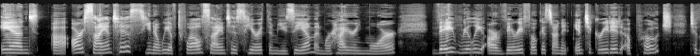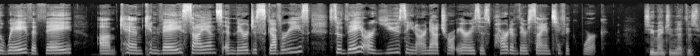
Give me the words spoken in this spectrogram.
and uh, our scientists, you know, we have 12 scientists here at the museum and we're hiring more. They really are very focused on an integrated approach to the way that they um, can convey science and their discoveries. So they are using our natural areas as part of their scientific work. So you mentioned that this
